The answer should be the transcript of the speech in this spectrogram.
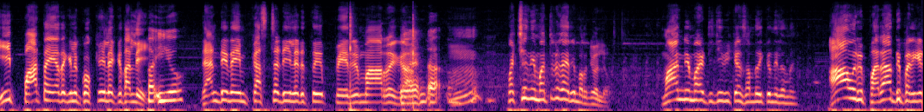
ഈ പാട്ട ഏതെങ്കിലും കൊക്കയിലേക്ക് തള്ളി. അയ്യോ. രണ്ടിനെയും കസ്റ്റഡിയിലെടുത്ത് പെരുമാറുക. വേണ്ട. ഉം. പക്ഷെ നീ മറ്റൊരു കാര്യം പറഞ്ഞുവല്ലോ. മാന്യമായിട്ട് ജീവിക്കാൻ സമ്മതിക്കുന്നില്ലെന്ന് ആ ഒരു പരാതി പരിഗണി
